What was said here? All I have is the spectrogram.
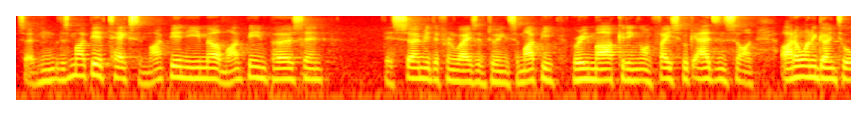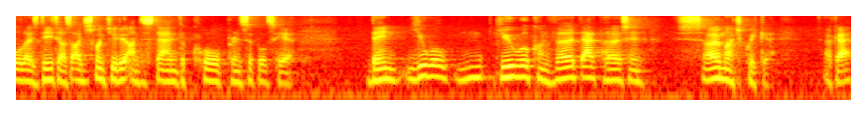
So this might be a text, it might be an email, it might be in person, there's so many different ways of doing this. It might be remarketing on Facebook ads and so on. I don't want to go into all those details. I just want you to understand the core principles here. Then you will you will convert that person so much quicker. Okay?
